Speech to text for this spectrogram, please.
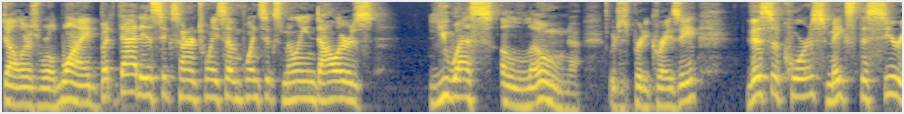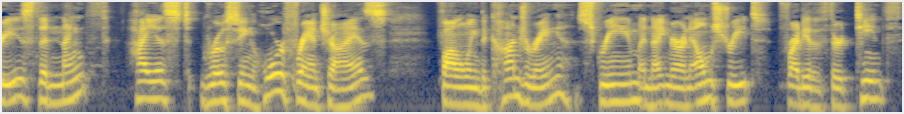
worldwide, but that is $627.6 million US alone, which is pretty crazy. This, of course, makes the series the ninth highest grossing horror franchise following The Conjuring, Scream, A Nightmare on Elm Street, Friday the 13th,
